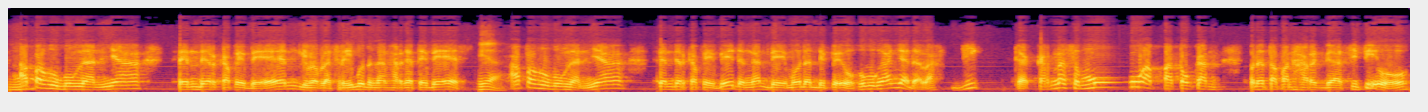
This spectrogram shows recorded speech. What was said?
Hmm. Apa hubungannya tender KPBN 15.000 dengan harga TBS? Yeah. Apa hubungannya tender KPB dengan demo dan DPO? Hubungannya adalah jika karena semua patokan penetapan harga CPO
